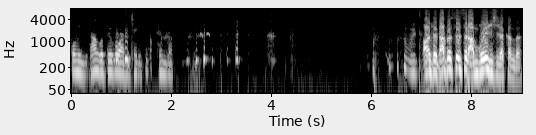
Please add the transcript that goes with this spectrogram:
톰이 이상한 거 들고 와서 제리 뚝 팬다. 물투. 아, 근데 나도 슬슬 안 보이기 시작한다.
